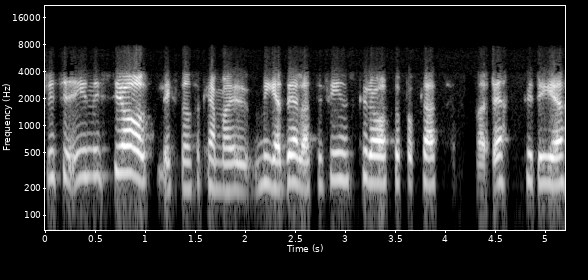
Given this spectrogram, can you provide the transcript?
precis initialt liksom så kan man ju meddela att det finns kurator på plats, man har rätt till det.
